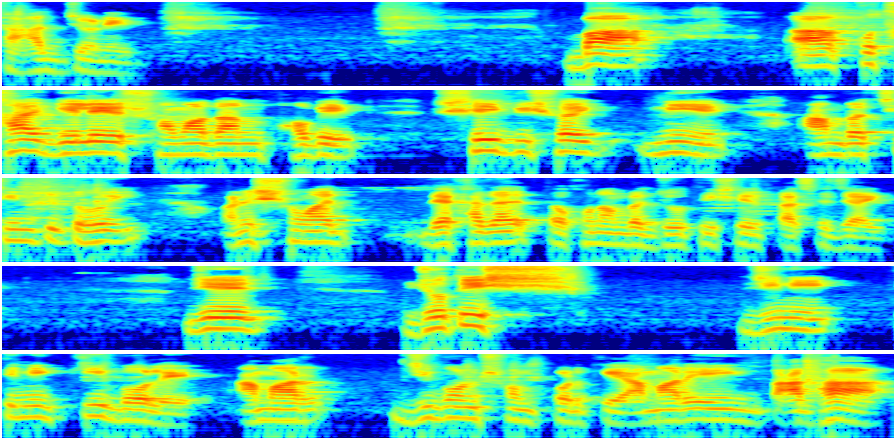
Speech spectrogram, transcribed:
সাহায্য নিই। বা কোথায় গেলে সমাধান হবে সেই বিষয় নিয়ে আমরা চিন্তিত হই। অনেক সময় দেখা যায় তখন আমরা জ্যোতিষের কাছে যাই যে জ্যোতিষ যিনি, তিনি কি বলে? আমার জীবন সম্পর্কে, আমার এই বাধা,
